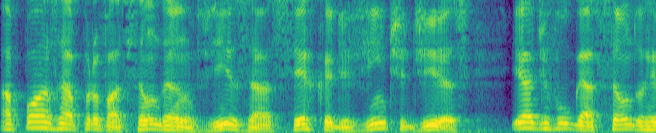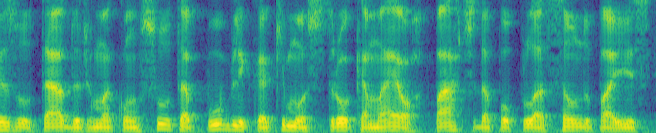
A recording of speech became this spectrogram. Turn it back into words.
Após a aprovação da Anvisa há cerca de 20 dias e a divulgação do resultado de uma consulta pública que mostrou que a maior parte da população do país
